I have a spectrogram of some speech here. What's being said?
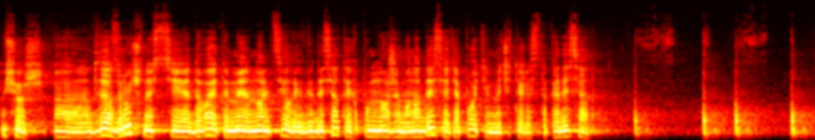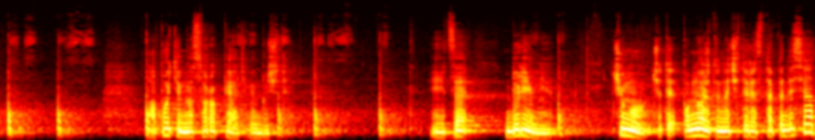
Ну що ж, е, для зручності давайте ми 0,2 помножимо на 10, а потім на 450. А потім на 45, вибачте. І це дорівнює. Чому? Помножити на 450,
